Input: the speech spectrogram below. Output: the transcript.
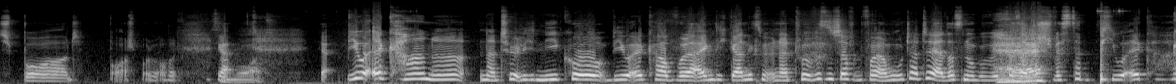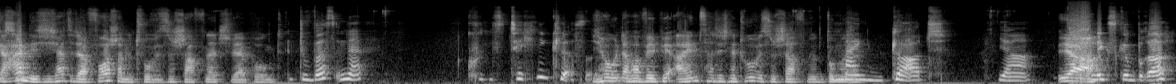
Sport. Boah, Sport war auch. Ja. Sport. Ja, Bio-LK, ne? Natürlich Nico, Bio-LK, obwohl er eigentlich gar nichts mit Naturwissenschaften vorher am Hut hatte. Er hat das nur gewusst, weil seine Schwester Bio-LK hatte. Gar nicht, ich hatte davor schon Naturwissenschaften als Schwerpunkt. Du warst in der Kunsttechnikklasse. Ja, und aber WP1 hatte ich Naturwissenschaften, du dumme. Mein Gott. Ja. Ja. Hat nichts gebracht.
